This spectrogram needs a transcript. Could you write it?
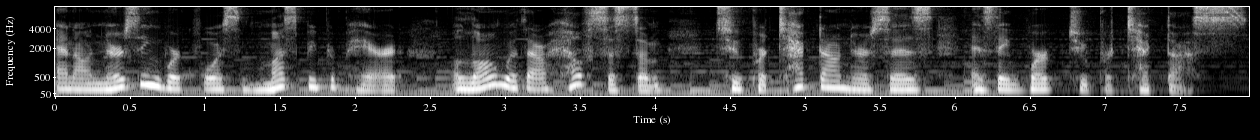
and our nursing workforce must be prepared, along with our health system, to protect our nurses as they work to protect us.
